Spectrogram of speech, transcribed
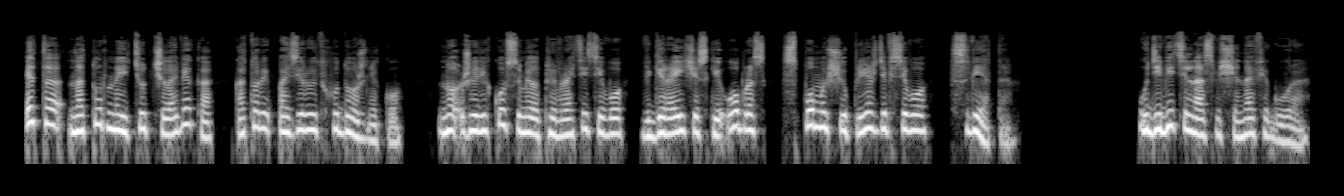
Это натурный этюд человека, который позирует художнику, но Жирико сумел превратить его в героический образ с помощью прежде всего света. Удивительно освещена фигура,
